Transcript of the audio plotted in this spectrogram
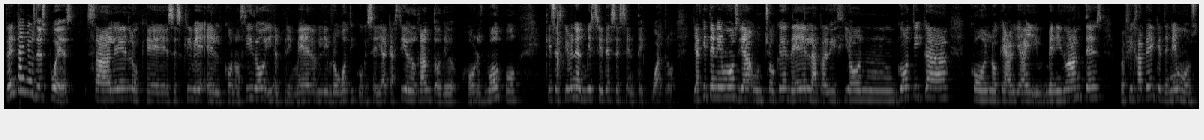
Treinta años después sale lo que se escribe el conocido y el primer libro gótico, que sería El Castillo de Otranto de Horace Walpole, que se escribe en el 1764. Y aquí tenemos ya un choque de la tradición gótica con lo que había venido antes. Pues fíjate que tenemos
